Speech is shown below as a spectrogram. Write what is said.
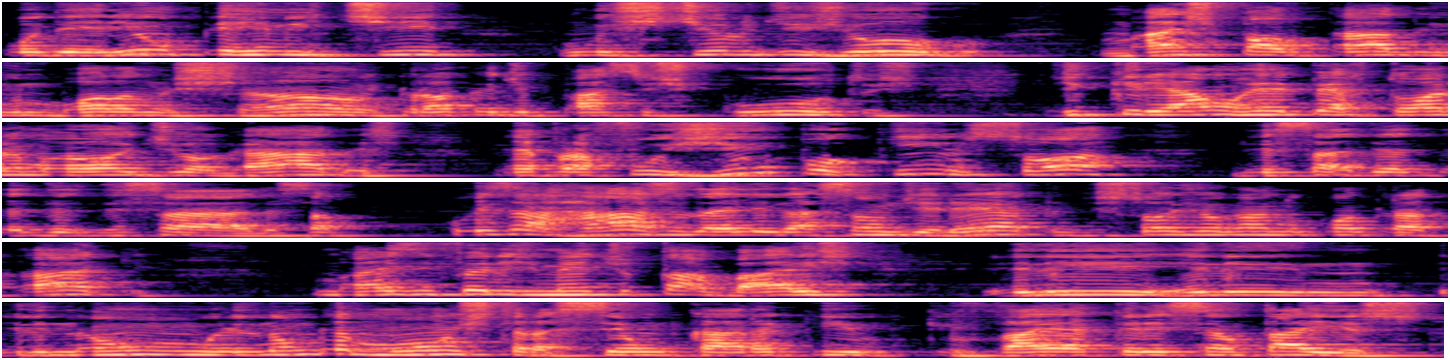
poderiam permitir um estilo de jogo mais pautado em bola no chão, em troca de passes curtos, de criar um repertório maior de jogadas, né, para fugir um pouquinho só dessa, de, de, dessa, dessa coisa rasa da ligação direta, de só jogar no contra-ataque. Mas infelizmente o Tabares ele, ele, ele, não, ele não demonstra ser um cara que, que vai acrescentar isso.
